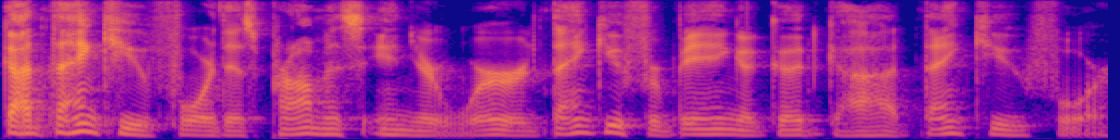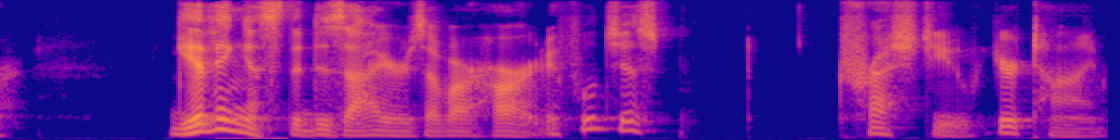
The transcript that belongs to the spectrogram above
God, thank you for this promise in your word. Thank you for being a good God. Thank you for giving us the desires of our heart. If we'll just trust you, your time,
